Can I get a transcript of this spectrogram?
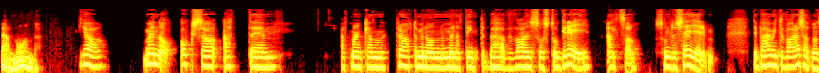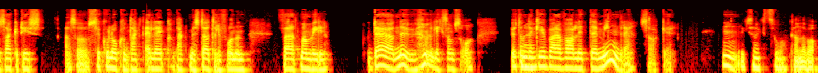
välmående. Ja, men också att, eh, att man kan prata med någon men att det inte behöver vara en så stor grej. Alltså, som du säger, det behöver inte vara så att man söker till alltså, psykologkontakt eller kontakt med stödtelefonen för att man vill dö nu, liksom så. Utan Nej. det kan ju bara vara lite mindre saker. Mm. Exakt så kan det vara.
